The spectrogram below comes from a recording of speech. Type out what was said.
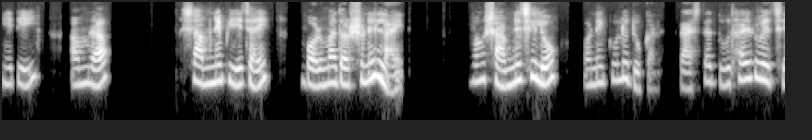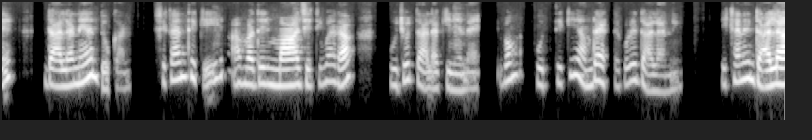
হেঁটেই আমরা সামনে পেয়ে যাই বড়মা দর্শনের লাইন। এবং সামনে ছিল অনেকগুলো দোকান। রাস্তার দুধারে রয়েছে ডালা নেওয়ার দোকান। সেখান থেকেই আমাদের মা জেঠিমারা পুজোর ডালা কিনে নেয় এবং প্রত্যেকেই আমরা একটা করে ডালা নিই। এখানে ডালা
